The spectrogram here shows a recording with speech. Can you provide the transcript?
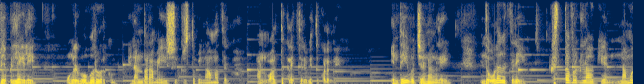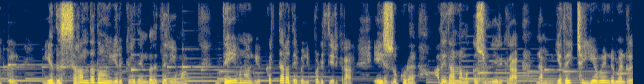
கர்த்தருடைய பிள்ளைகளே உங்கள் ஒவ்வொருவருக்கும் என் நண்பராம் இயேசு கிறிஸ்துவின் நாமத்தில் நான் வாழ்த்துக்களை தெரிவித்துக் கொள்கிறேன். என் தெய்வ ஜனங்களே இந்த உலகத்திலே கிறிஸ்தவர்களாகிய நமக்கு எது சிறந்ததாக இருக்கிறது என்பது தெரியுமா? தேவனாகிய கர்த்தர் அதை வெளிப்படுத்தி இருக்கிறார் இயேசு கூட அதை தான் நமக்கு சொல்லியிருக்கிறார். நம் எதை செய்ய வேண்டும் என்று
